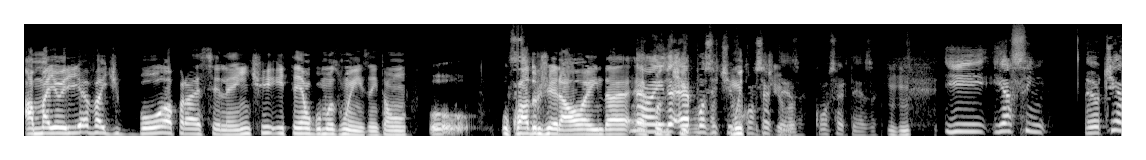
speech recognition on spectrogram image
a maioria vai de boa pra excelente e tem algumas ruins. Então, o, o quadro geral ainda Não, é ainda positivo. é positivo, muito com positivo. certeza. Com certeza. Uhum. E, e assim, eu tinha.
